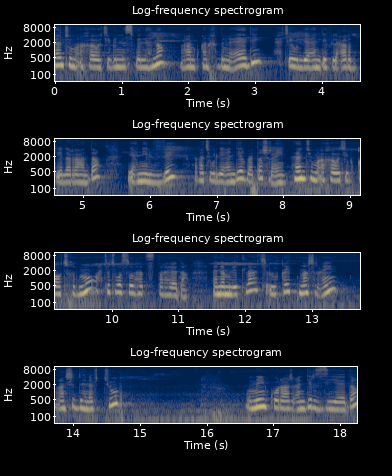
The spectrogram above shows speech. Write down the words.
هانتوما اخواتي بالنسبة لهنا غنبقى نخدم عادي حتى يولي عندي في العرض ديال الراندا يعني الفي غتولي عندي 14 عين هانتوما اخواتي بقاو تخدموا حتى توصلوا لهذا السطر هذا. أنا ملي طلعت لقيت 12 عين غنشد هنا في الثوب ومنين نكون راجعه ندير الزياده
